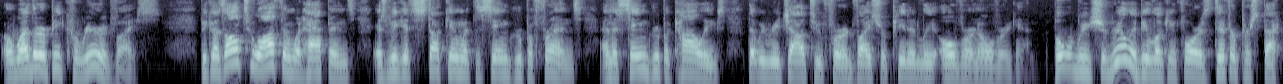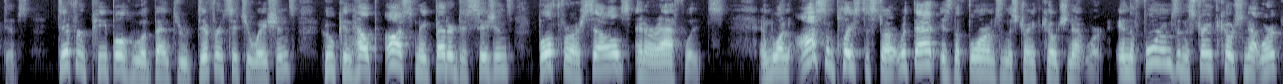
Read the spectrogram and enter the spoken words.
or whether it be career advice. Because all too often, what happens is we get stuck in with the same group of friends and the same group of colleagues that we reach out to for advice repeatedly over and over again. But what we should really be looking for is different perspectives, different people who have been through different situations who can help us make better decisions both for ourselves and our athletes. And one awesome place to start with that is the forums in the Strength Coach Network. In the forums in the Strength Coach Network,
